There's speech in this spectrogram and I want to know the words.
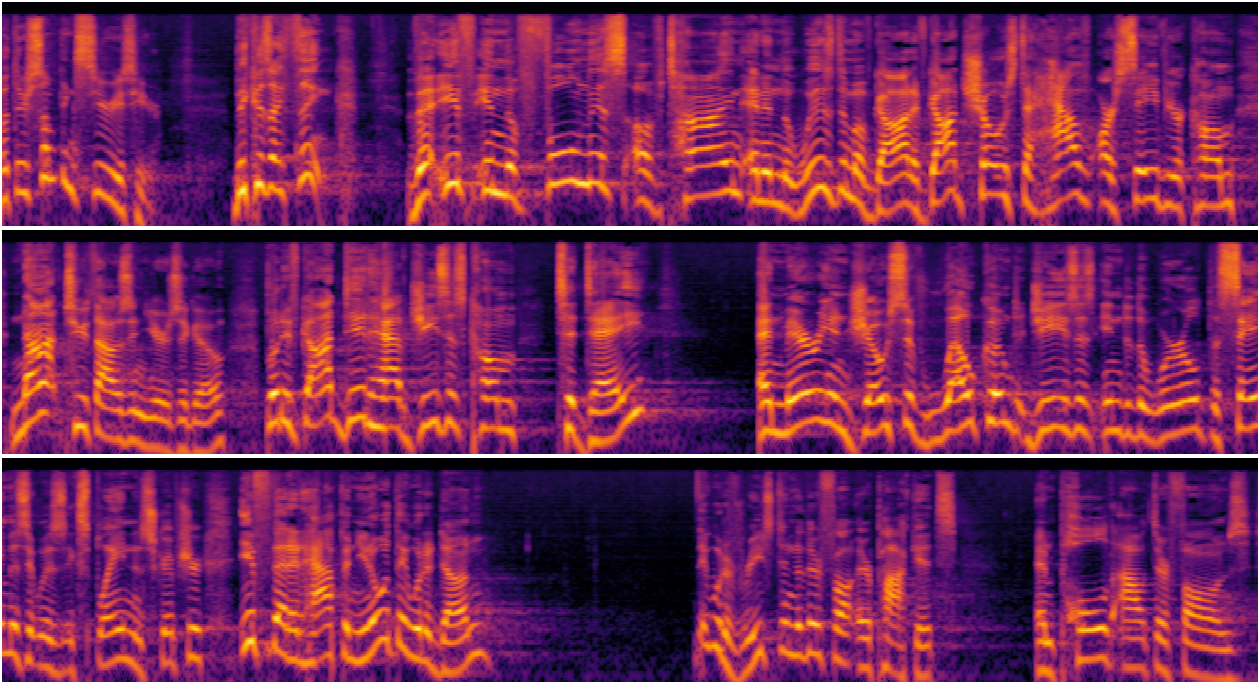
but there's something serious here. Because I think that if in the fullness of time and in the wisdom of God, if God chose to have our Savior come not 2,000 years ago, but if God did have Jesus come today, and Mary and Joseph welcomed Jesus into the world, the same as it was explained in Scripture, if that had happened, you know what they would have done? They would have reached into their, fo- their pockets and pulled out their phones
